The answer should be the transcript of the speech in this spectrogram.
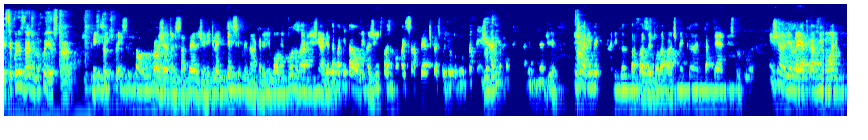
Essa é curiosidade, eu não conheço, tá? De, sim, sim, tem sim. Não, um projeto de satélite, Henrique, ele é interdisciplinar, cara. Ele envolve todas as áreas de engenharia. Até para quem está ouvindo a gente, fala assim, mas satélite faz coisa de outro mundo. Também engenharia, uhum. engenharia do dia a dia. Tá. Engenharia mecânica, para fazer toda a parte mecânica, técnica, estrutura. Engenharia elétrica, aviônica,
